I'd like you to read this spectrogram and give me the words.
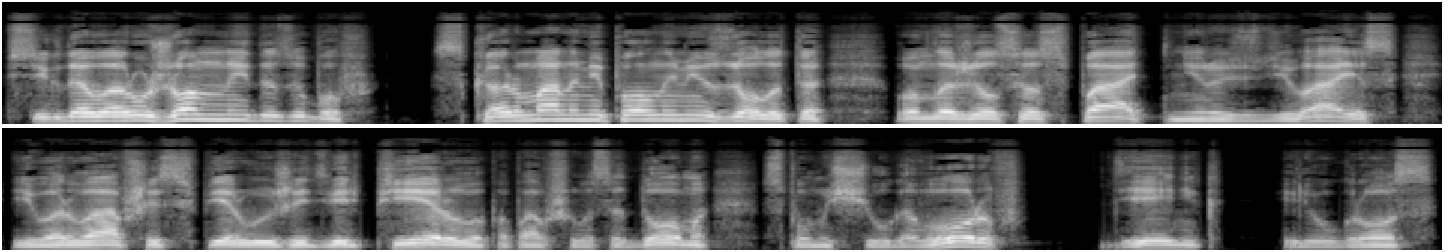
Всегда вооруженный до зубов, с карманами полными золота, он ложился спать, не раздеваясь, и, ворвавшись в первую же дверь первого попавшегося дома, с помощью уговоров, денег или угроз,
